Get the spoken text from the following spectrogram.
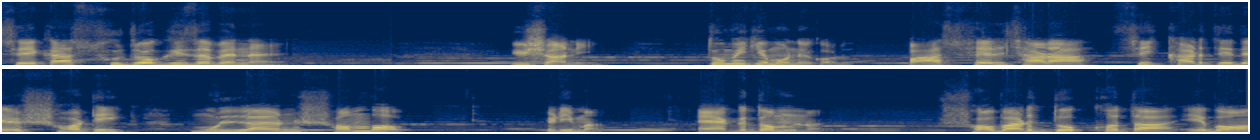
শেখার সুযোগ হিসেবে নেয়। ঈশানী, তুমি কি মনে করো পাস ফেল ছাড়া শিক্ষার্থীদের সঠিক মূল্যায়ন সম্ভব? রিমা, একদম নয়। সবার দক্ষতা এবং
